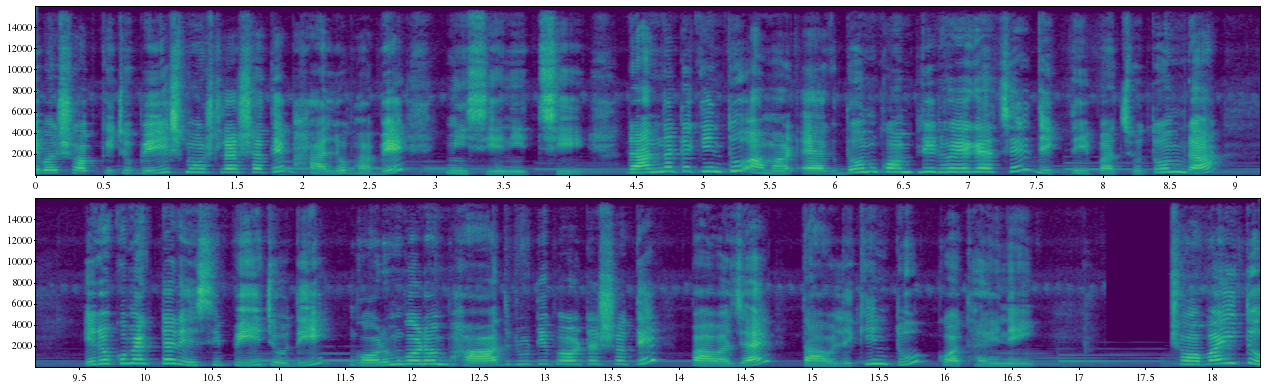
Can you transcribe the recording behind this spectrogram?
এবার সব কিছু বেশ মশলার সাথে ভালোভাবে মিশিয়ে নিচ্ছি। রান্নাটা কিন্তু আমার একদম কমপ্লিট হয়ে গেছে দেখতেই পাচ্ছ তোমরা। এরকম একটা রেসিপি যদি গরম গরম ভাত, রুটি পরোটার সাথে পাওয়া যায়, তাহলে কিন্তু কথাই নেই। সবাই তো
